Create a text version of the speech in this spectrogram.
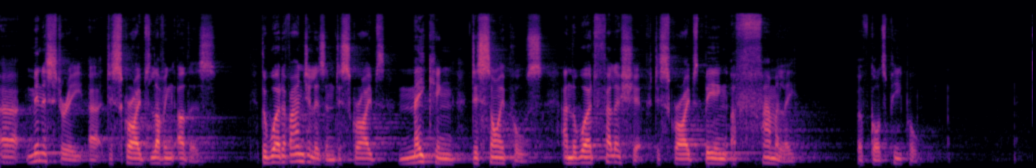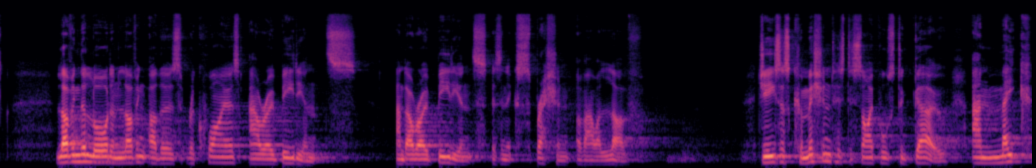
uh, ministry uh, describes loving others. The word evangelism describes making disciples. And the word fellowship describes being a family of God's people. Loving the Lord and loving others requires our obedience, and our obedience is an expression of our love. Jesus commissioned his disciples to go and make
